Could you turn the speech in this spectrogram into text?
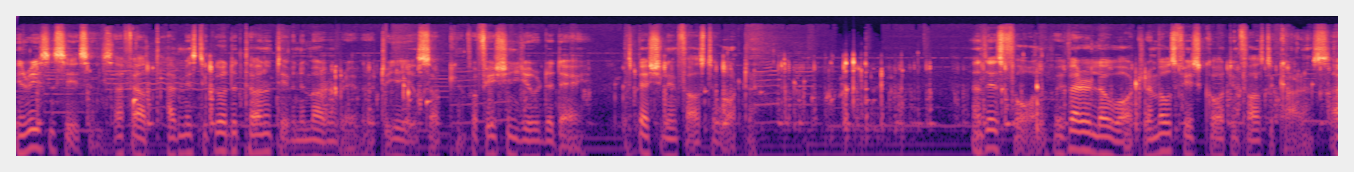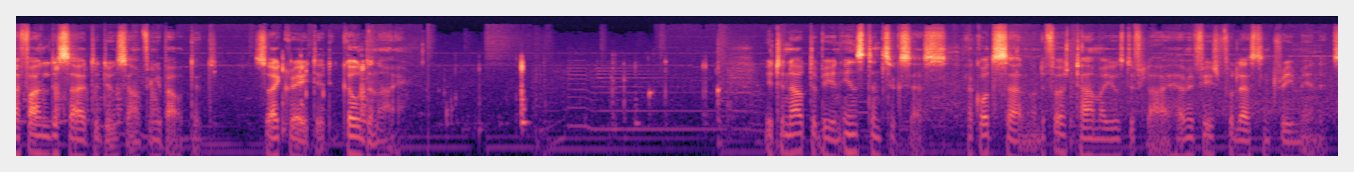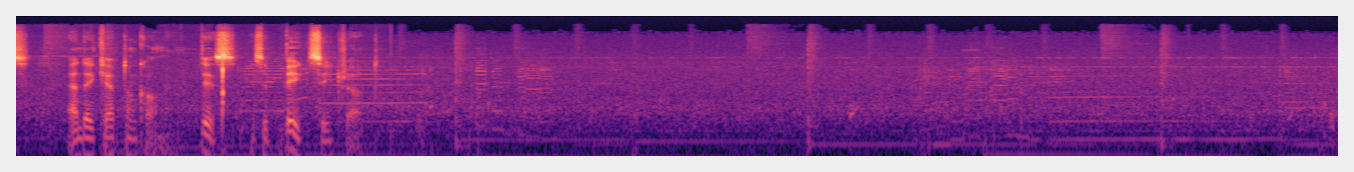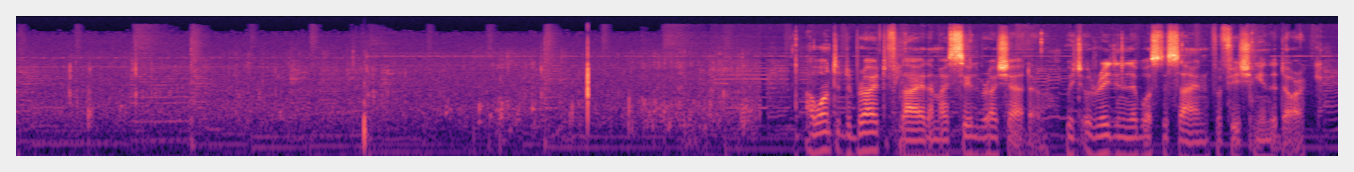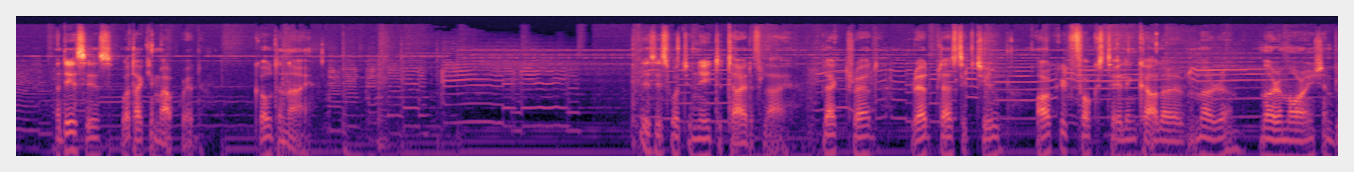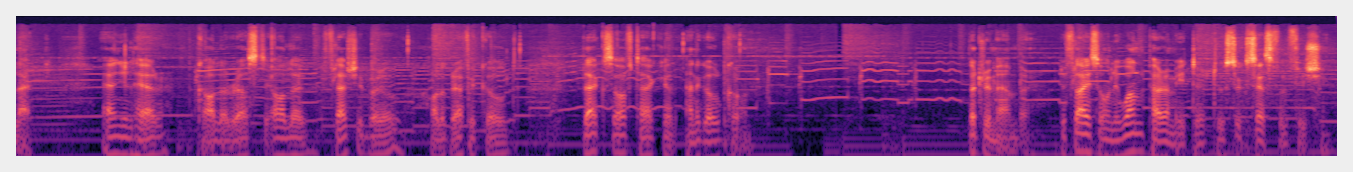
In recent seasons, I felt I've missed a good alternative in the Mörrum River to JH-socken for fishing during the day, especially in faster water. And this fall, with very low water and most fish caught in faster currents, I finally decided to do something about it. So I created GoldenEye. It turned out to be an instant success. I caught salmon the first time I used the fly, having fished for less than 3 minutes. And they kept on coming. This is a big sea trout. I wanted a brighter fly than my silver eyeshadow, which originally was designed for fishing in the dark. And this is what I came up with. GoldenEye. This is what you need to tie the fly. Black thread, red plastic tube, Arctic foxtail in color Mörrum, Mörrum orange and black, angel hair, color rusty olive, flashabou, holographic gold, black soft hackle and a gold cone. But remember, the fly is only one parameter to successful fishing.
